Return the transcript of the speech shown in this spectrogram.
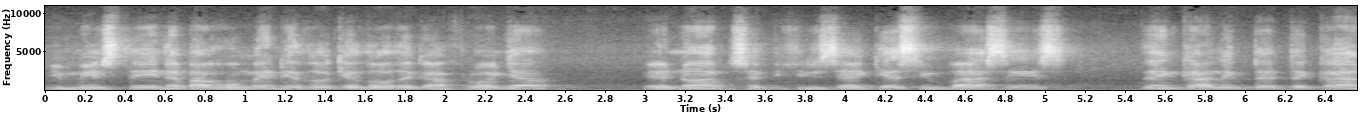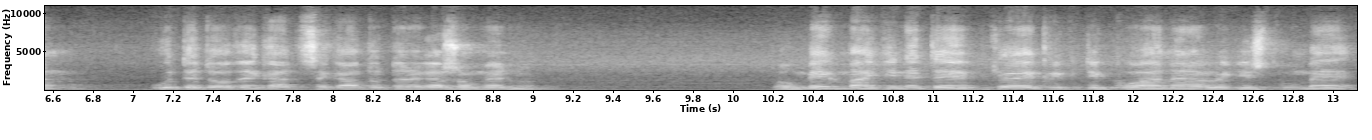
Η μισθή είναι παγωμένη εδώ και 12 χρόνια, ενώ από τις επιχειρησιακές συμβάσεις δεν καλύπτεται καν ούτε το 10% των εργαζομένων. Το μείγμα γίνεται πιο εκρηκτικό αν αναλογιστούμε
